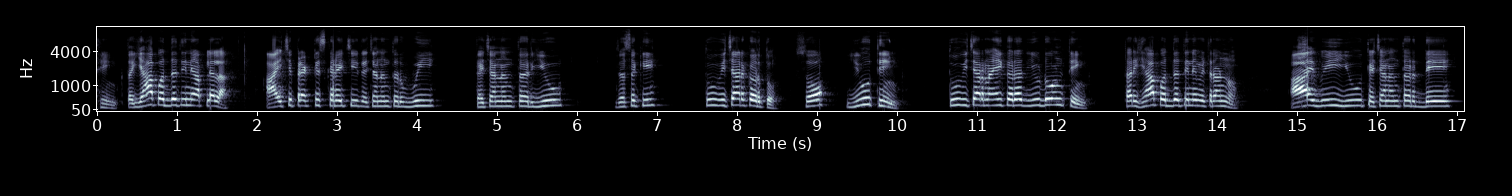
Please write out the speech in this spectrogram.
थिंक तर ह्या पद्धतीने आपल्याला आयची प्रॅक्टिस करायची त्याच्यानंतर वी त्याच्यानंतर यू जसं की तू विचार करतो. सो यू थिंक तू विचार नाही करत यू डोंट थिंक तर ह्या पद्धतीने मित्रांनो आय वी यू त्याच्यानंतर दे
